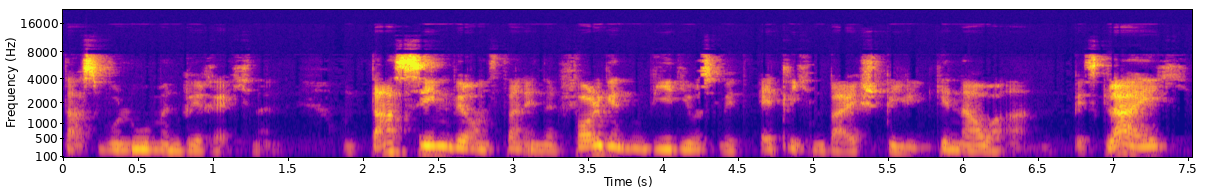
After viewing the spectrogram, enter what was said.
das Volumen berechnen. Und das sehen wir uns dann in den folgenden Videos mit etlichen Beispielen genauer an. Bis gleich!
